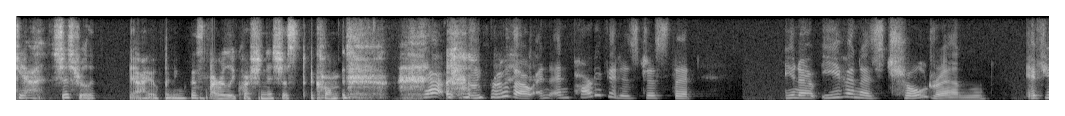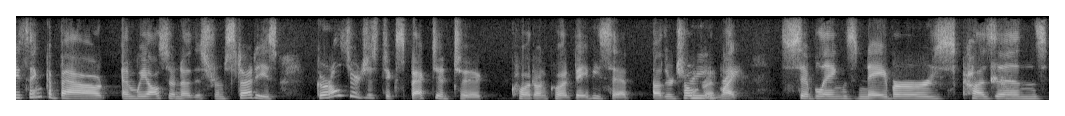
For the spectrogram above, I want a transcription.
yeah it's just really eye-opening. That's not really a question it's just a comment. Yeah, it's true though, and and part of it is just that, you know, even as children, if you think about, and we also know this from studies, girls are just expected to quote unquote babysit other children, Right. like siblings, neighbors, cousins.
